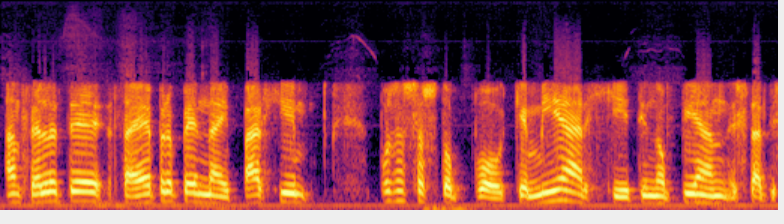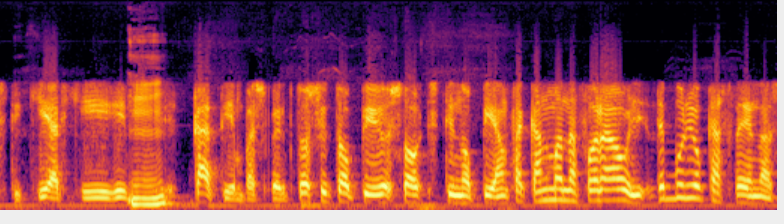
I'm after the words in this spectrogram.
αν θέλετε θα έπρεπε να υπάρχει πώς να σας το πω και μία αρχή την οποία στατιστική αρχή κάτι εν πάση περιπτώσει το οποίο, στο, στην οποία θα κάνουμε αναφορά όλοι δεν μπορεί ο καθένας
